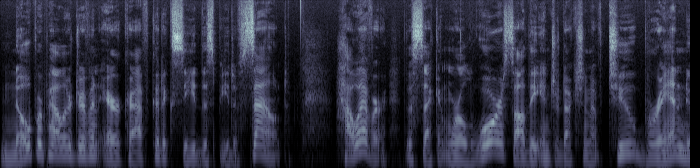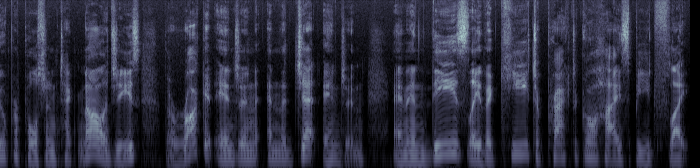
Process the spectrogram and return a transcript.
no propeller driven aircraft could exceed the speed of sound. However, the Second World War saw the introduction of two brand new propulsion technologies, the rocket engine and the jet engine, and in these lay the key to practical high speed flight.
